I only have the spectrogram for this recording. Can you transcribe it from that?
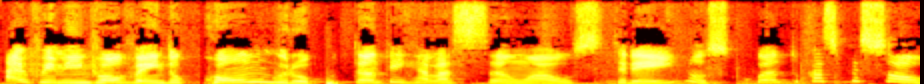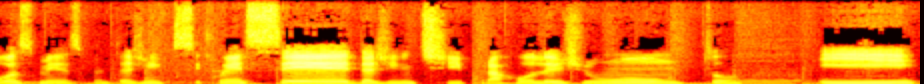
Aí eu fui me envolvendo com o grupo, tanto em relação aos treinos, quanto com as pessoas mesmo. Da gente se conhecer, da gente ir pra rolê junto. E.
